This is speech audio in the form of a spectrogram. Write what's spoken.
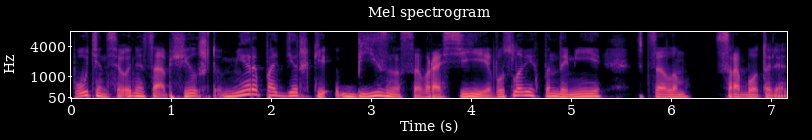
Путин сегодня сообщил, что меры поддержки бизнеса в России в условиях пандемии в целом сработали.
